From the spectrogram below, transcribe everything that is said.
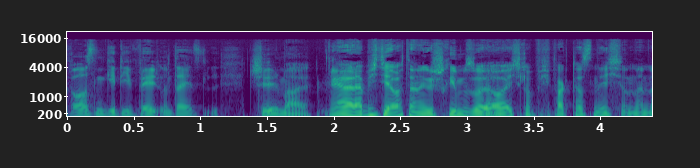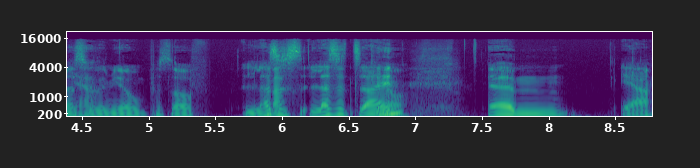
Draußen geht die Welt unter, jetzt chill mal. Ja, da habe ich dir auch dann geschrieben, so, ja, ich glaube, ich pack das nicht. Und dann hast Ja. du mir, oh, pass auf, lass Mach. es, lass es sein. Genau. Ähm, ja,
